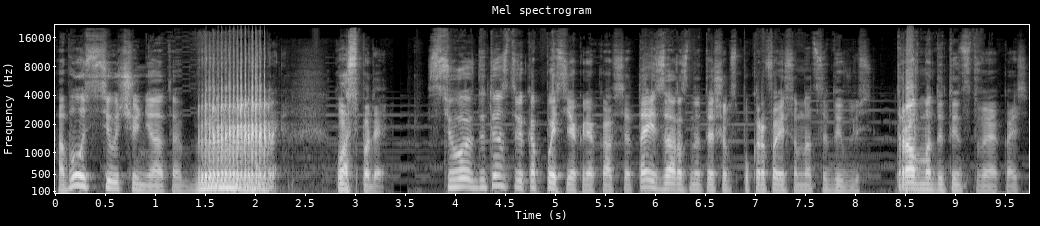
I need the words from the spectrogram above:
Або ось ці оченята. Господи. З цього я в дитинстві капець як лякався, та й зараз не те, щоб з покерфейсом на це дивлюсь. Травма дитинства якась.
